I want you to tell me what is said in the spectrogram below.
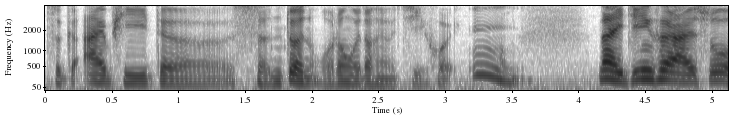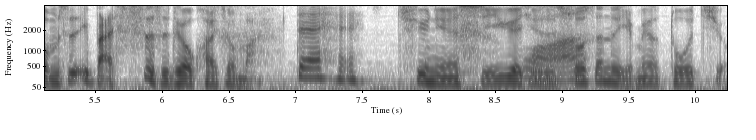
这个 IP 的神盾，我认为都很有机会。嗯，那以晶心科来说，我们是一百四十六块就买。对，去年十一月，其实说真的也没有多久。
